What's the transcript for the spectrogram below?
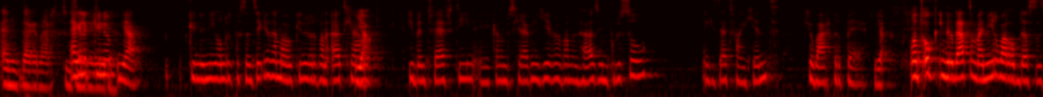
en daar naartoe Eigenlijk zijn kunnen ja, we kunnen niet 100% zeker zijn, maar we kunnen ervan uitgaan... Je bent 15 en je kan een beschrijving geven van een huis in Brussel. En je bent van Gent. Je waart erbij. Ja. Want ook inderdaad de manier waarop dat ze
